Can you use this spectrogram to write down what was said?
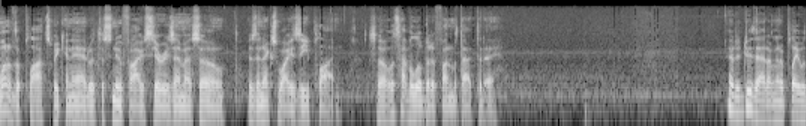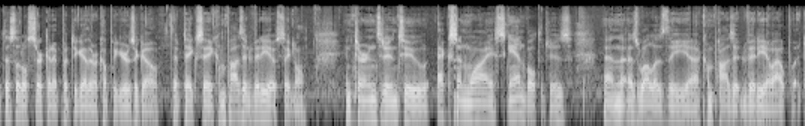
one of the plots we can add with this new 5 series MSO is an XYZ plot. So let's have a little bit of fun with that today. Now to do that I'm going to play with this little circuit I put together a couple years ago that takes a composite video signal and turns it into X and Y scan voltages and as well as the uh, composite video output.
